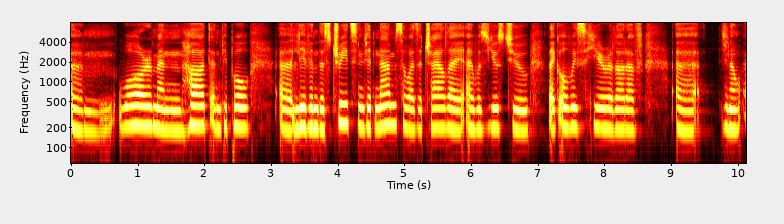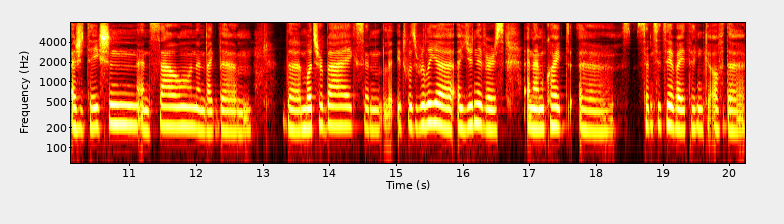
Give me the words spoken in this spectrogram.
um, warm and hot, and people uh, live in the streets in Vietnam. So as a child, I, I was used to like always hear a lot of uh, you know agitation and sound and like the um, the motorbikes and it was really a, a universe and i'm quite uh, sensitive i think of the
